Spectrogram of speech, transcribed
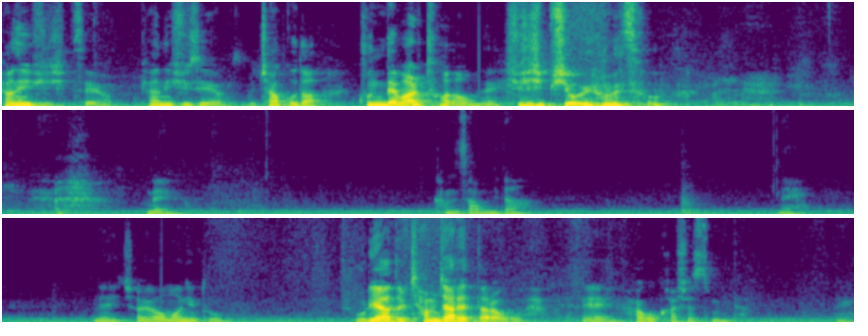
편히 쉬십시오. 편히 쉬세요. 자꾸 나 군대 말투가 나오네. 쉬십시오 이러면서. 네. 감사합니다. 네. 네, 저희 어머니도 우리 아들 참 잘했다라고 네, 하고 가셨습니다. 네.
